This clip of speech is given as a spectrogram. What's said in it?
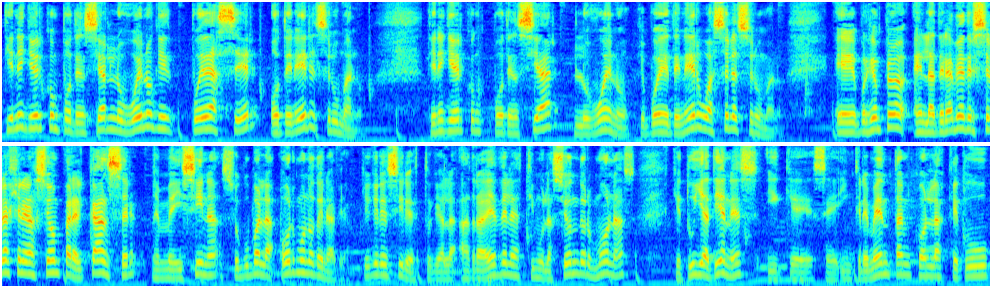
tiene que ver con potenciar lo bueno que puede hacer o tener el ser humano. Tiene que ver con potenciar lo bueno que puede tener o hacer el ser humano. Eh, por ejemplo, en la terapia tercera generación para el cáncer, en medicina, se ocupa la hormonoterapia. ¿Qué quiere decir esto? Que a, través de la estimulación de hormonas que tú ya tienes y que se incrementan con las que tú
